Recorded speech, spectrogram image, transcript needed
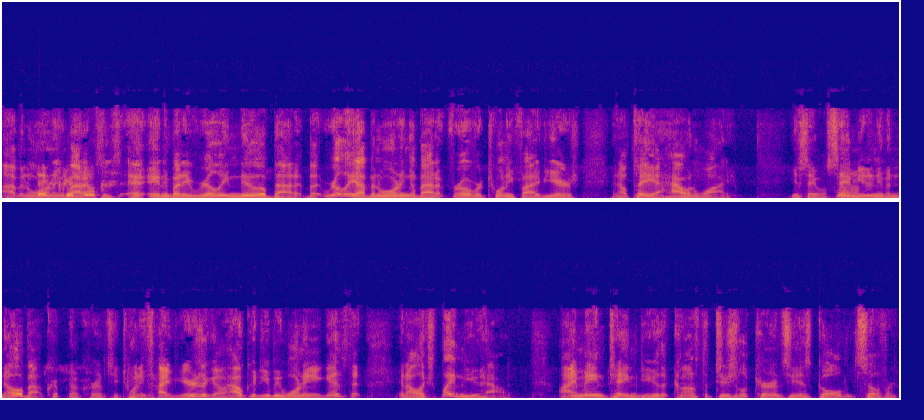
I've been warning about it since a- anybody really knew about it. But really, I've been warning about it for over 25 years. And I'll tell you how and why. You say, well, Sam, Mhm. you didn't even know about cryptocurrency 25 years ago. How could you be warning against it? And I'll explain to you how. I maintain to you that constitutional currency is gold and silver,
